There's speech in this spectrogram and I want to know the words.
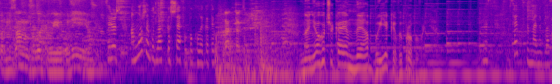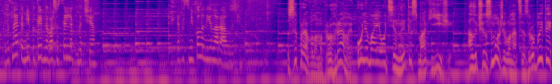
пармезаном, з оливковою олією. Сереж, а можна, будь ласка, шефа покликати? Так, так, звичайно. На нього чекає неабияке випробування. Сядьте до мене, будь ласка. Ви знаєте, мені потрібне ваше сильне плече. Я просто ніколи не їла равликів. За правилами програми, Оля має оцінити смак їжі. Але чи зможе вона це зробити,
